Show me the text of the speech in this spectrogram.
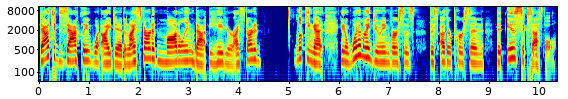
That's exactly what I did. And I started modeling that behavior. I started looking at, you know, what am I doing versus this other person that is successful?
